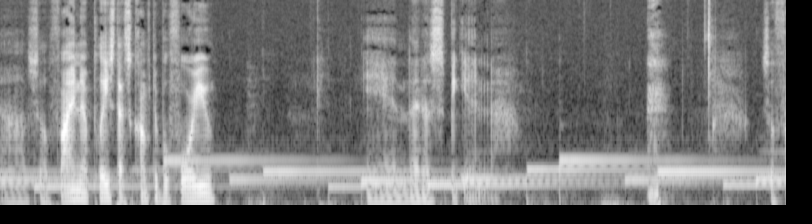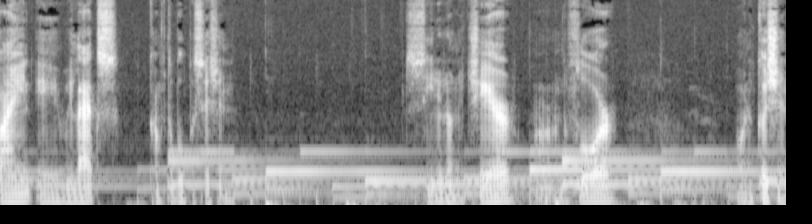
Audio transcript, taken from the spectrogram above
Uh, so find a place that's comfortable for you, and let us begin. So find a relaxed, comfortable position. Seated on a chair or on the floor or on a cushion.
